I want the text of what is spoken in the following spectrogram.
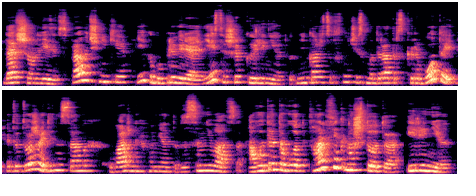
Дальше он лезет в справочники и как бы проверяет, есть ошибка или нет. Вот мне кажется, в случае с модераторской работой это тоже один из самых важных моментов, засомневаться. А вот это вот фанфик на что-то или нет?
